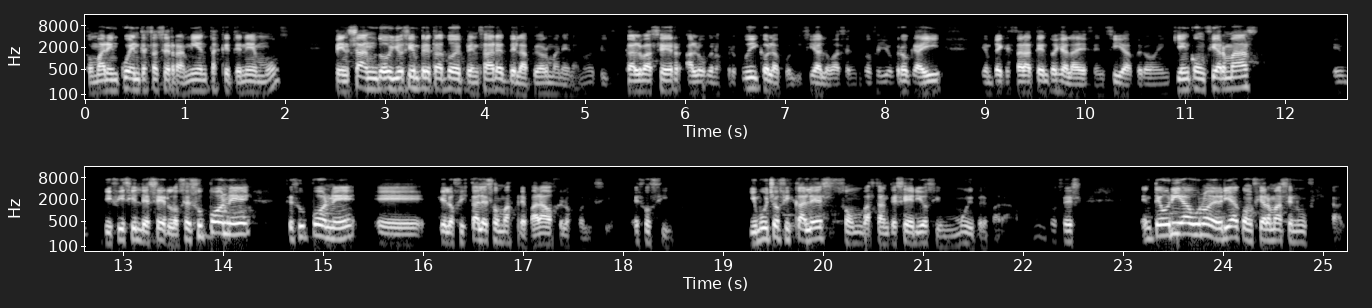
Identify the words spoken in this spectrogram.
tomar en cuenta estas herramientas que tenemos, pensando, yo siempre trato de pensar de la peor manera, ¿no? que el fiscal va a hacer algo que nos perjudica o la policía lo va a hacer. Entonces yo creo que ahí siempre hay que estar atentos y a la defensiva, pero en quién confiar más, eh, difícil de serlo. Se supone se supone eh, que los fiscales son más preparados que los policías, eso sí. Y muchos fiscales son bastante serios y muy preparados. Entonces, en teoría uno debería confiar más en un fiscal.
